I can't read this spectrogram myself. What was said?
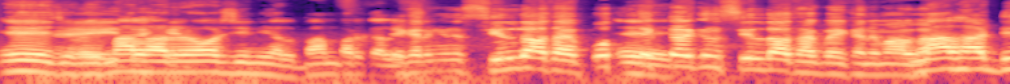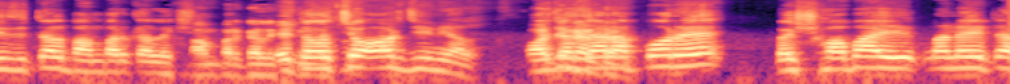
এই যে ভাই মালহারের অরিজিনাল বাম্বার কালেকশন এখানে কিন্তু সিল দেওয়া থাকবে প্রত্যেকটার কিন্তু সিল দেওয়া থাকবে এখানে মাল Malhar digital bumper collection bumper collection এটা হচ্ছে অরিজিনাল যারা পরে ভাই সবাই মানে এটা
